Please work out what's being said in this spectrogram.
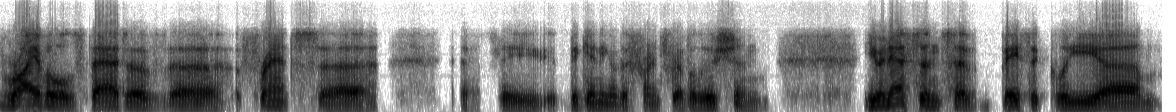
rivals that of uh, France uh, at the beginning of the French Revolution. You, in essence, have basically um,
